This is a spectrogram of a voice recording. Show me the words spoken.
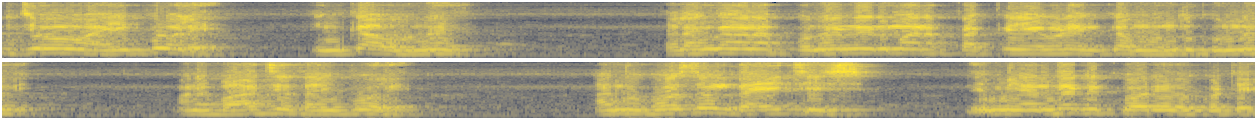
ఉద్యమం అయిపోలే ఇంకా ఉన్నది. తెలంగాణ పునర్నిర్మాణ ప్రక్రియ కూడా ఇంకా ముందుకు ఉన్నది మన బాధ్యత అయిపోలే. అందుకోసం దయచేసి మీ అందరినీ కోరేది ఒకటే.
